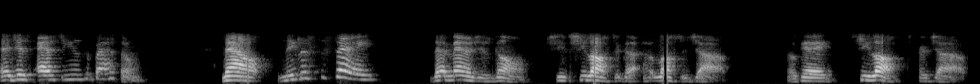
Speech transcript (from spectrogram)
and just asked to use the bathroom. Now, needless to say, that manager's gone. She she lost her got, lost her job. Okay, she lost her job.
